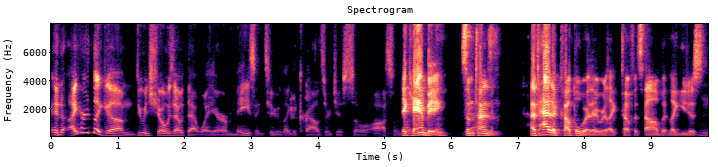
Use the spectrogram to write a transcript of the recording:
And I heard like um doing shows out that way are amazing too. Like the crowds are just so awesome. It can be. Sometimes yeah. I've had a couple where they were like tough as hell, but like you just mm-hmm.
